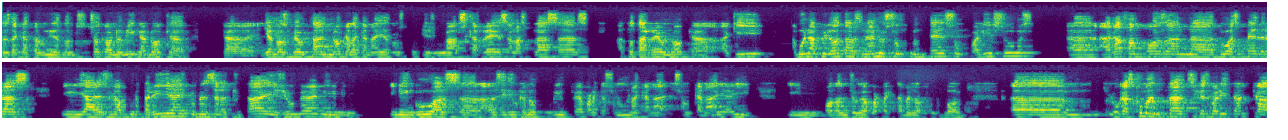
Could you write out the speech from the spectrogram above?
des de Catalunya doncs, xoca una mica no? que, que ja no es veu tant no? que la canalla doncs, pugui jugar als carrers, a les places, a tot arreu, no? que aquí amb una pilota els nenos són contents, són feliços, eh, agafen, posen eh, dues pedres i ja és una porteria i comencen a xutar i juguen i, i ningú els, eh, els diu que no ho puguin fer perquè són, una canalla, són canalla i, i poden jugar perfectament al futbol. Eh, el que has comentat, sí que és veritat que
